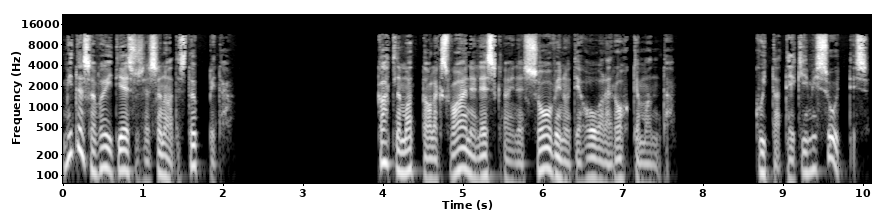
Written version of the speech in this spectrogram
mida sa võid Jeesuse sõnadest õppida? kahtlemata oleks vaene lesknaine soovinud Jehoovale rohkem anda. kuid ta tegi, mis suutis.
